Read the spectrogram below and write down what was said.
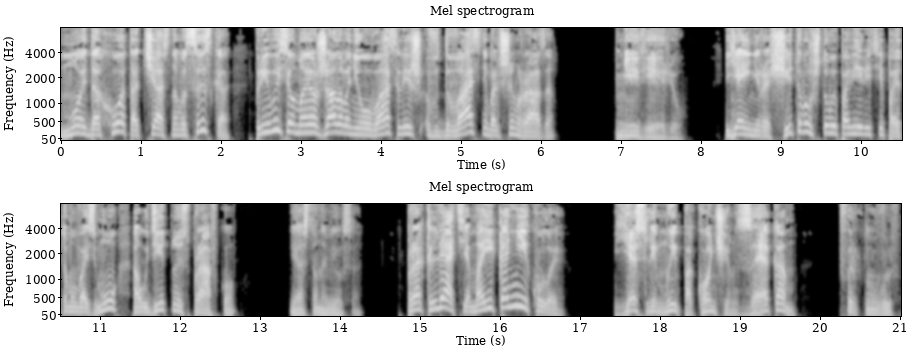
мой доход от частного сыска превысил мое жалование у вас лишь в два с небольшим раза. Не верю. Я и не рассчитывал, что вы поверите, поэтому возьму аудитную справку. Я остановился. Проклятие, мои каникулы! Если мы покончим с зэком, фыркнул Вульф,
